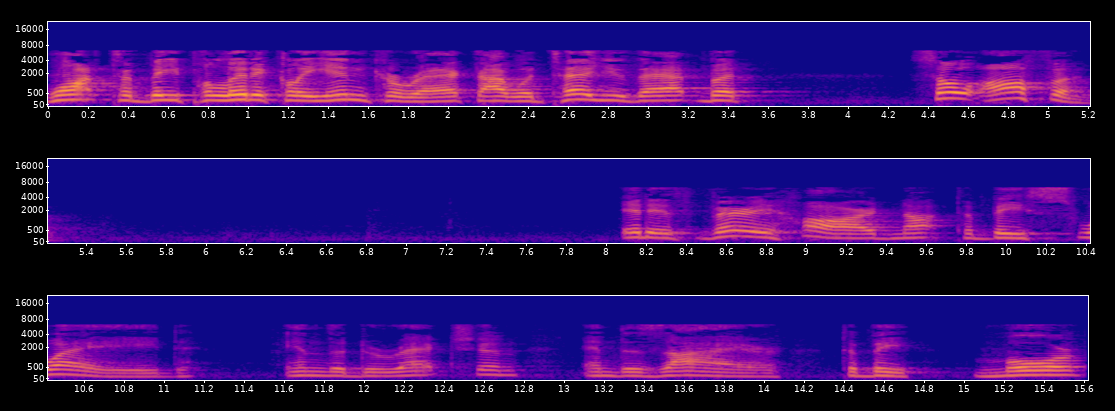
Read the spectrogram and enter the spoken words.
want to be politically incorrect, I would tell you that, but so often it is very hard not to be swayed in the direction and desire to be more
